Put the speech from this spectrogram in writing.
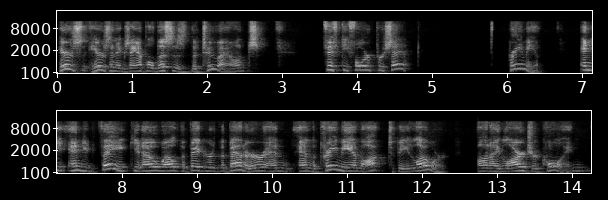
Here's here's an example. This is the two ounce 54% premium. And you, and you'd think, you know, well, the bigger the better, and and the premium ought to be lower on a larger coin,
